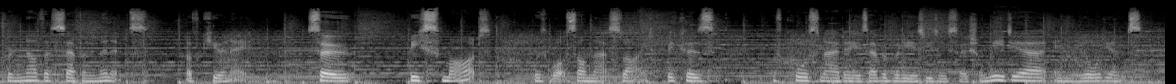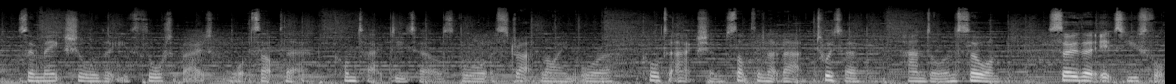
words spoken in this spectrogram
for another seven minutes of Q&A. So be smart with what's on that slide because of course nowadays everybody is using social media in the audience so make sure that you've thought about what's up there, contact details or a strap line or a call to action, something like that, Twitter handle and so on, so that it's useful.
